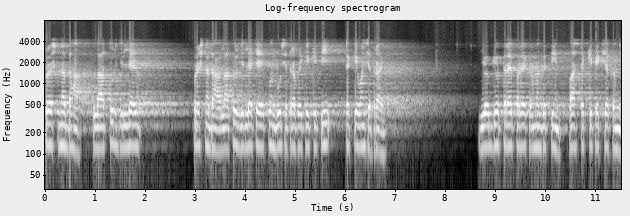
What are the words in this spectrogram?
प्रश्न दहा लातूर जिल्ह्या प्रश्न दहा लातूर जिल्ह्याच्या एकूण भूक्षेत्रापैकी किती टक्के वनक्षेत्र आहे योग्य उत्तर आहे पर्याय क्रमांक तीन पाच टक्केपेक्षा कमी.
